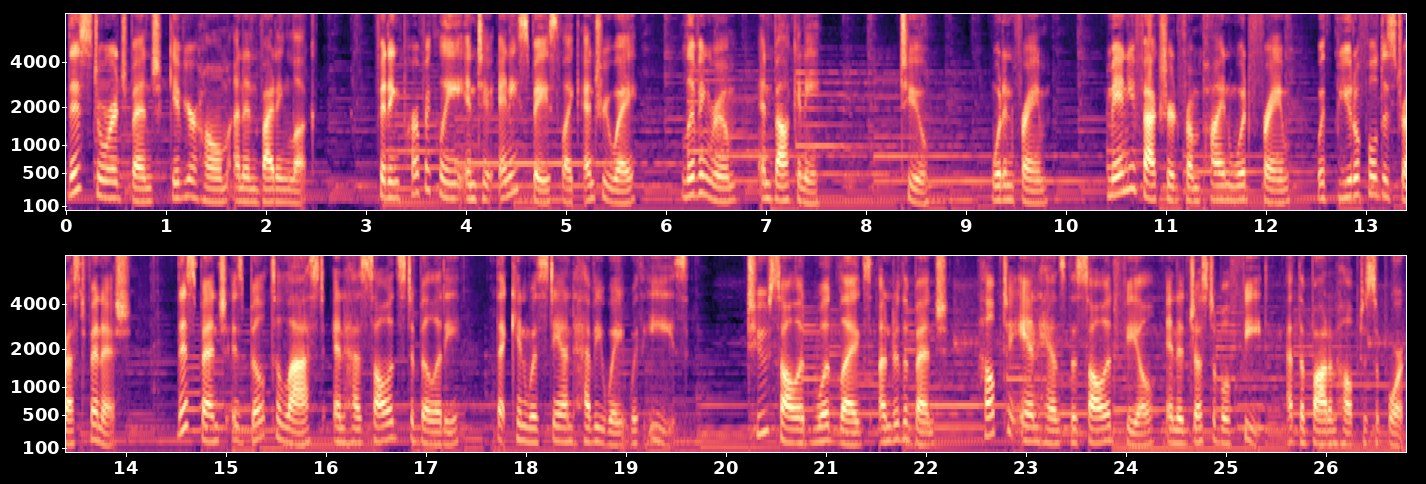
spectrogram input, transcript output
This storage bench give your home an inviting look, fitting perfectly into any space like entryway, living room, and balcony. 2. Wooden frame. Manufactured from pine wood frame with beautiful distressed finish. This bench is built to last and has solid stability that can withstand heavy weight with ease. Two solid wood legs under the bench help to enhance the solid feel and adjustable feet at the bottom help to support.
